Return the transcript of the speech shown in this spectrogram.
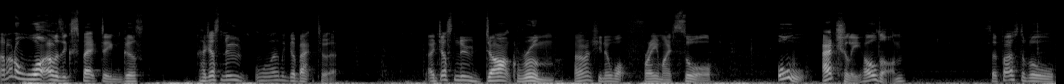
I don't know what I was expecting because I just knew. Well, let me go back to it. I just knew Dark Room. I don't actually know what frame I saw. Oh, actually, hold on. So first of all,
